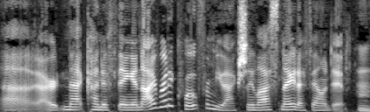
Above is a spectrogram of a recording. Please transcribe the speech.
uh, art and that kind of thing. And I read a quote from you actually last night. I found it. Hmm.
